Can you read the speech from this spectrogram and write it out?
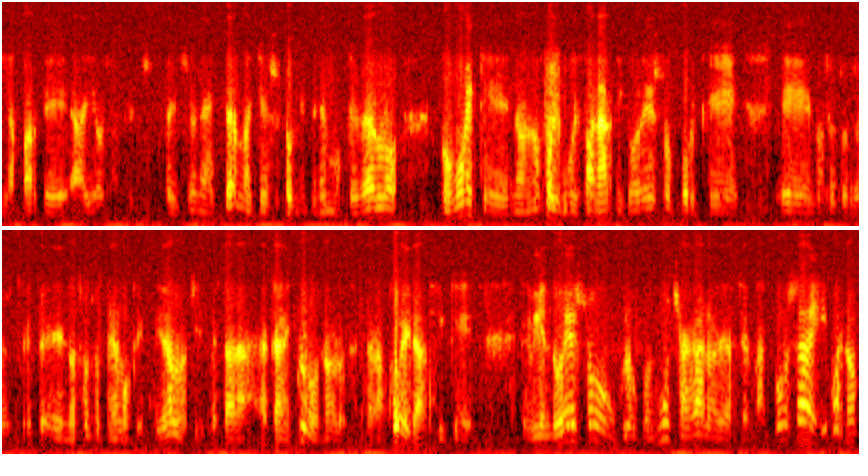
y aparte hay otras pensiones externas que eso también tenemos que verlo como es que no, no soy muy fanático de eso porque eh, nosotros eh, nosotros tenemos que cuidar los que están acá en el club, no los que están afuera. Así que viendo eso, un club con muchas ganas de hacer las cosas y bueno,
